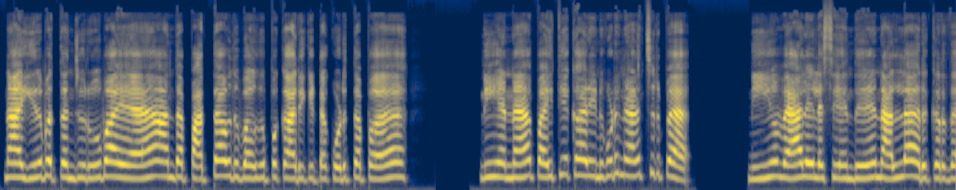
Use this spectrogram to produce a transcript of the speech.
நான் இருபத்தஞ்சு ரூபாய அந்த பத்தாவது வகுப்புக்காரி கிட்ட கொடுத்தப்ப நீ என்ன பைத்தியக்காரின்னு கூட நினைச்சிருப்ப. நீயும் வேலையில சேர்ந்து நல்லா இருக்கிறத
